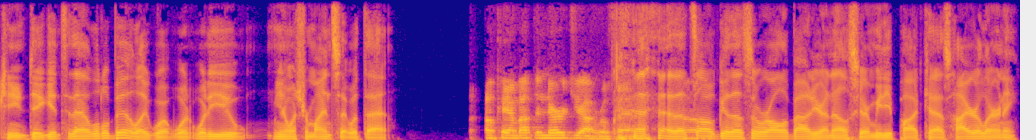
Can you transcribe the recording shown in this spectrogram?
can you dig into that a little bit? Like, what what what do you you know? What's your mindset with that? Okay, I'm about to nerd you out real fast. That's um, all good. That's what we're all about here on LCR Media Podcast. Higher learning.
